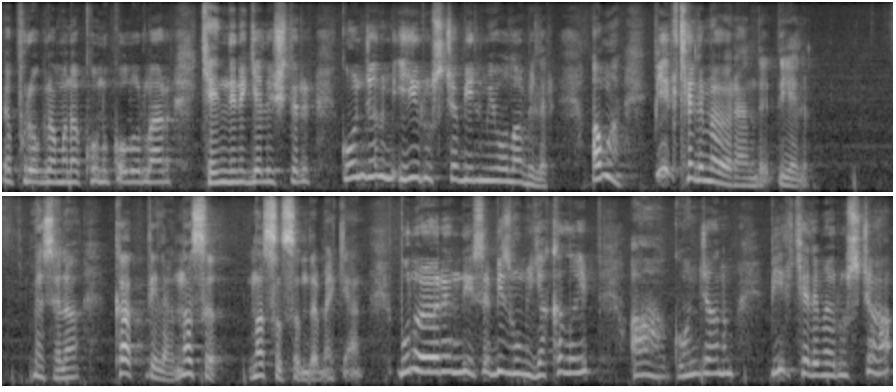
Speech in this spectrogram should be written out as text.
Ve programına konuk olurlar, kendini geliştirir. Gonca Hanım iyi Rusça bilmiyor olabilir. Ama bir kelime öğrendi diyelim. Mesela kalk dile nasıl nasılsın demek yani. Bunu öğrendiyse biz onu yakalayıp aa Gonca Hanım bir kelime Rusça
